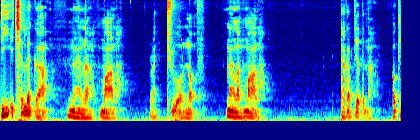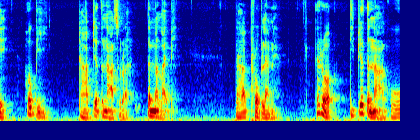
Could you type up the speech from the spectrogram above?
ဒီအချက်လက်ကမှန်လားမှားလား right true or not မှန်လားမှားလားဒါကပြဿနာ okay ဟုတ်ပြီ ဒါပြဿနာဆိုတာသတ်မှတ်လိုက်ပြီဒါ problem ပဲအဲ့တော့ဒီပြဿနာကို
